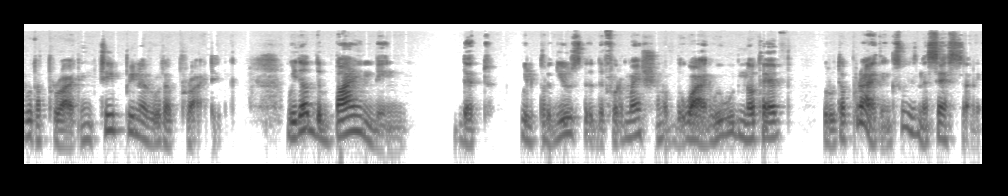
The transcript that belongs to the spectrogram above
root uprighting, tipping and root uprighting. Without the binding that will produce the deformation of the wire, we would not have root uprighting, so it's necessary.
